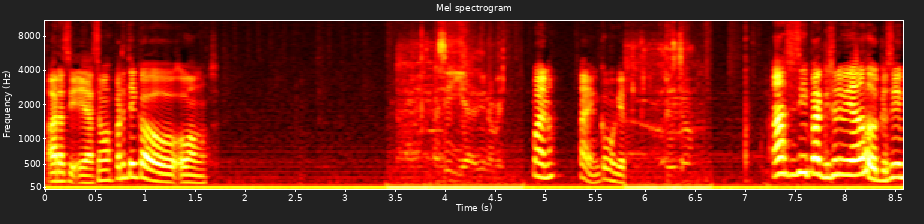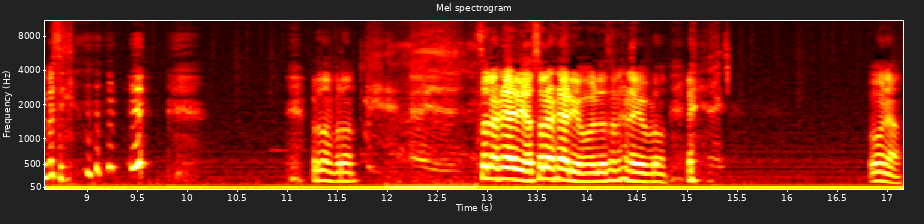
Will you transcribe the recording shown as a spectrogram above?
Ahora sí, ¿eh, ¿hacemos práctica o, o vamos? Bueno, está bien, como quieras. ¿Listo? Ah, sí, sí, para que yo le había dado, que soy imbécil. perdón, perdón. Eh, Son los nervios, son los nervios, boludo, son los nervios, perdón. Uno,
